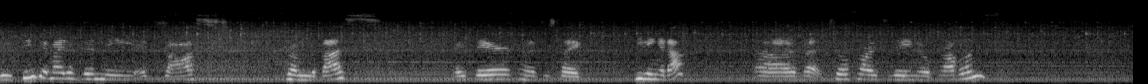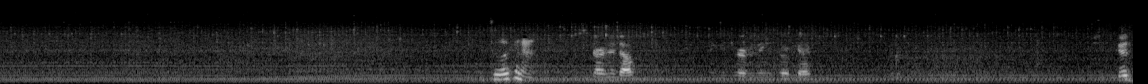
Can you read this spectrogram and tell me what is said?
we think it might have been the exhaust from the bus right there, kind of just like heating it up. Uh, but so far today, no problems. What you looking at? Starting it up. Making sure everything's okay. She's good.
